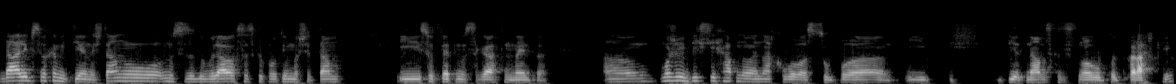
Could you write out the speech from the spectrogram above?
Да, липсваха ми тия неща, но, но се задоволявах с каквото имаше там и съответно сега в момента а, може би бих си хапнал една хубава супа и вьетнамска с много подпрашки.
